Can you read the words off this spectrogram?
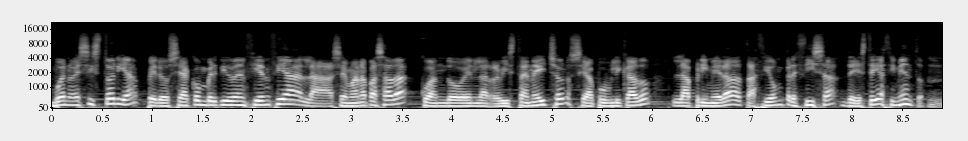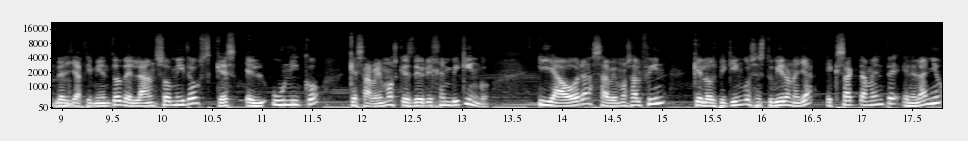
Bueno, es historia, pero se ha convertido en ciencia la semana pasada cuando en la revista Nature se ha publicado la primera datación precisa de este yacimiento, del yacimiento de Lanzo Meadows, que es el único que sabemos que es de origen vikingo. Y ahora sabemos al fin que los vikingos estuvieron allá exactamente en el año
